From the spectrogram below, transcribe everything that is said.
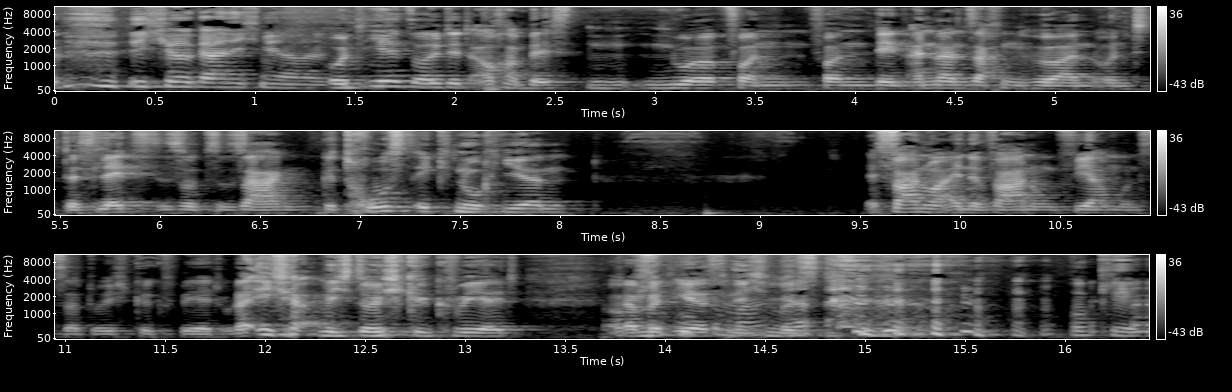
ich höre gar nicht mehr. Und ihr solltet auch am besten nur von, von den anderen Sachen hören und das letzte sozusagen getrost ignorieren. Es war nur eine Warnung, wir haben uns da durchgequält. Oder ich habe mich durchgequält, okay, damit ihr es nicht müsst. Okay.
